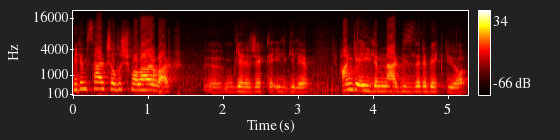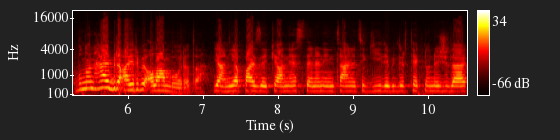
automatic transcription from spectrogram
Bilimsel çalışmalar var e, gelecekle ilgili. Hangi eğilimler bizleri bekliyor? Bunların her biri ayrı bir alan bu arada. Yani yapay zeka, nesnelen, internete giyilebilir teknolojiler.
